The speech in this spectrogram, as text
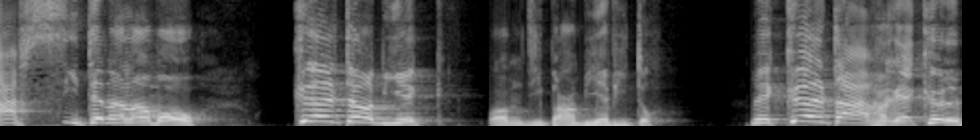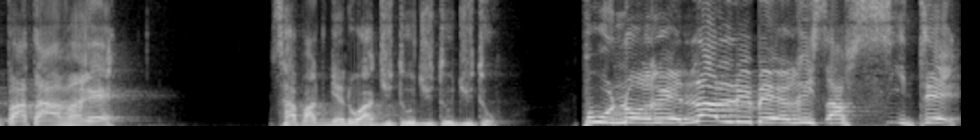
a cité dans la mort. Que temps bien on me dit pas bien pito. Mais que ta vrai, que pas ta vrai. Ça pas de droit du tout du tout du tout pour non Renal Luberis a cité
